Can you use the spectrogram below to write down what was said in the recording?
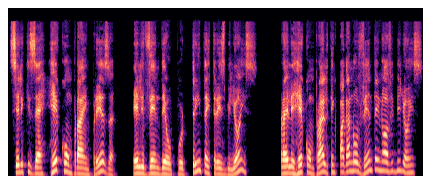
Se ele quiser recomprar a empresa, ele vendeu por 33 bilhões, para ele recomprar, ele tem que pagar 99 bilhões.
